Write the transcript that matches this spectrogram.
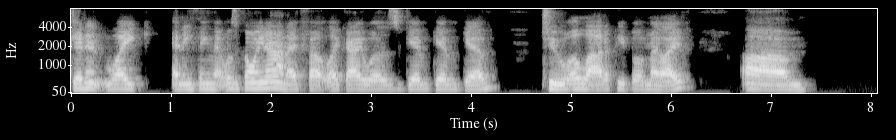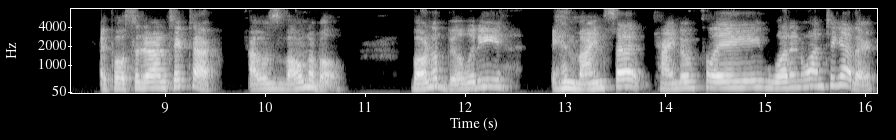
didn't like anything that was going on. I felt like I was give, give, give to a lot of people in my life. Um, I posted it on TikTok. I was vulnerable. Vulnerability and mindset kind of play one and one together.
